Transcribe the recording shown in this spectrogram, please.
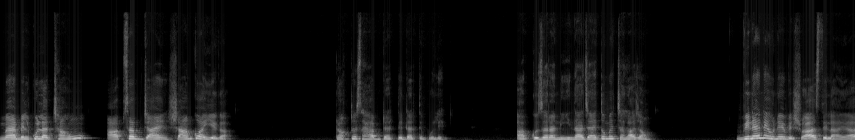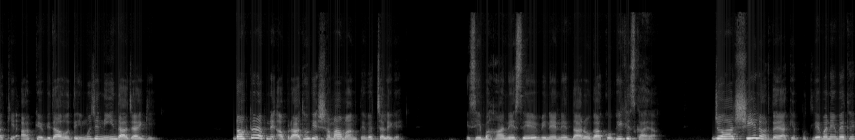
मैं बिल्कुल अच्छा हूँ, आप सब जाएँ, शाम को आइएगा। डॉक्टर साहब डरते डरते बोले, आपको ज़रा नींद आ जाए तो मैं चला जाऊँ। विनय ने उन्हें विश्वास दिलाया कि आपके विदा होते ही मुझे नींद आ जाएगी। डॉक्टर अपने अपराधों की क्षमा मांगते हुए चले गए। इसी बहाने से विनय ने दारोगा को भी खिसकाया जो आज शील और दया के पुतले बने हुए थे।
